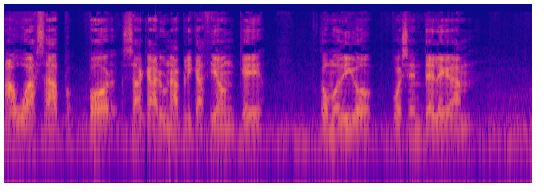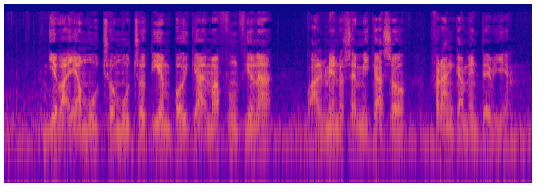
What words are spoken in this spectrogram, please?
a WhatsApp por sacar una aplicación que, como digo, pues en Telegram lleva ya mucho, mucho tiempo y que además funciona, al menos en mi caso, francamente bien.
